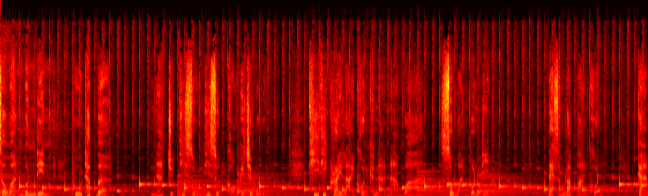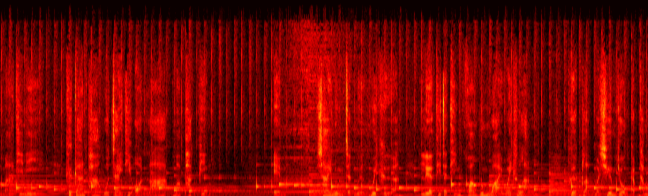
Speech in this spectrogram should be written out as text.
สวรรค์บนดิน ภูทับเบิก ณ จุดที่สูงที่สุดของเพชรบูรณ์ ที่ที่ใครหลายคนขนานนามว่า สวรรค์บนดิน แต่สำหรับบางคน การมาที่นี่คือการพาหัวใจที่อ่อนล้ามาพักพิง เอ็ม ชายหนุ่มจากเมืองห้วยเขือ เลือกที่จะทิ้งความวุ่นวายไว้ข้างหลัง เพื่อกลับมาเชื่อมโยงกับธรรม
